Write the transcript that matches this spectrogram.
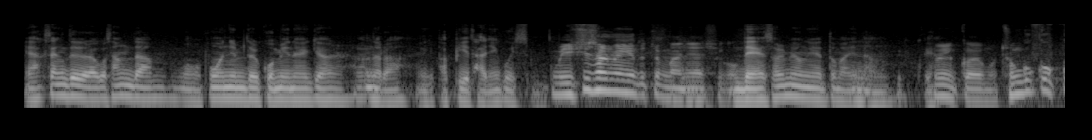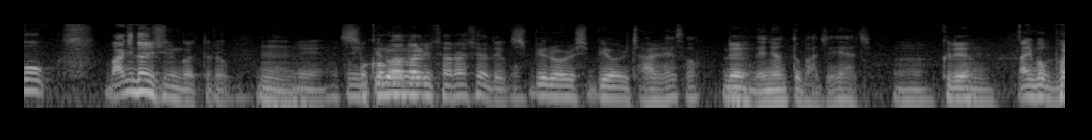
예, 학생들하고 상담, 뭐 부모님들 고민 해결하느라 이렇게 바삐 다니고 있습니다. 그럼 입시 설명회도 좀 많이 하시고. 네, 설명회도 많이 나오고 있고요. 그러니까요. 뭐 전국 꼭꼭 많이 다니시는 것 같더라고요. 음. 예. 뭐 11월에 건강 관리 잘 하셔야 되고. 11월, 12월 잘 해서 네. 내년 또 맞이해야죠. 어, 그래요. 음. 아니 뭐 농사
